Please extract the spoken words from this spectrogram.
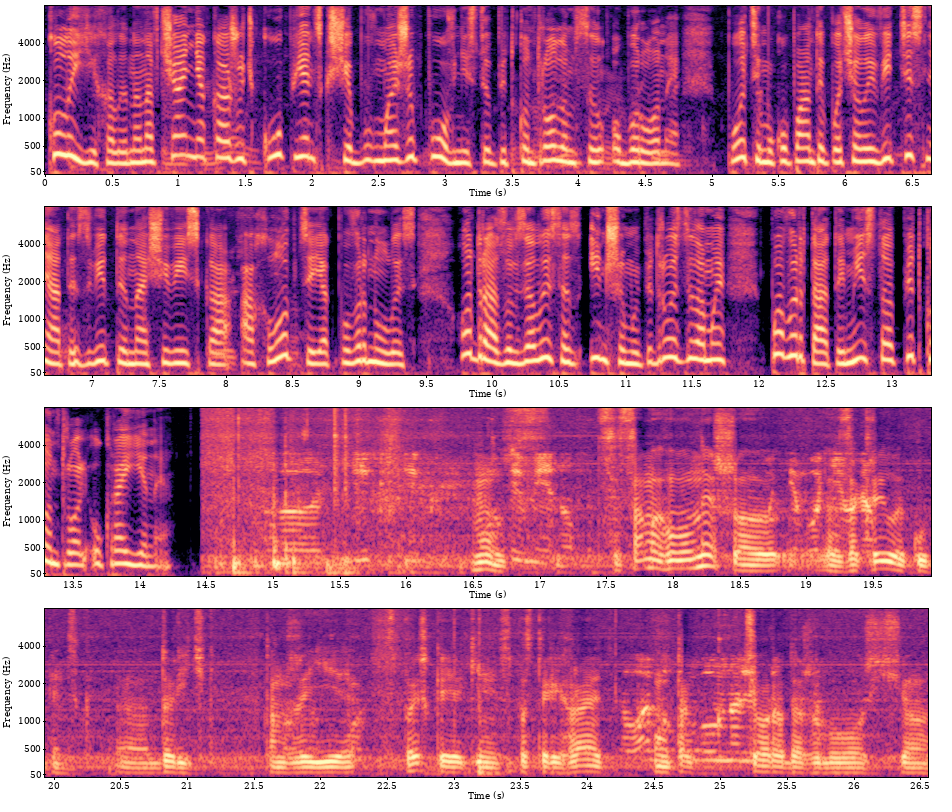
Коли їхали на навчання, кажуть, Куп'янськ ще був майже повністю під контролем сил оборони. Потім окупанти почали відтісняти звідти наші війська. А хлопці, як повернулись, одразу взялися з іншими підрозділами повертати місто під контроль України. Ну, це саме головне, що закрили Куп'янськ е, до річки. там вже є спишки, які спостерігають. Он так вчора навіть було, що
